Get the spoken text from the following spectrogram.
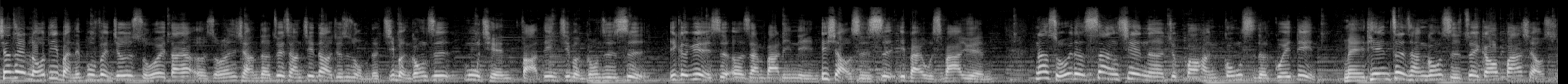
像在楼地板的部分，就是所谓大家耳熟能详的，最常见到的就是我们的基本工资。目前法定基本工资是一个月是二三八零零，一小时是一百五十八元。那所谓的上限呢，就包含工时的规定，每天正常工时最高八小时，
